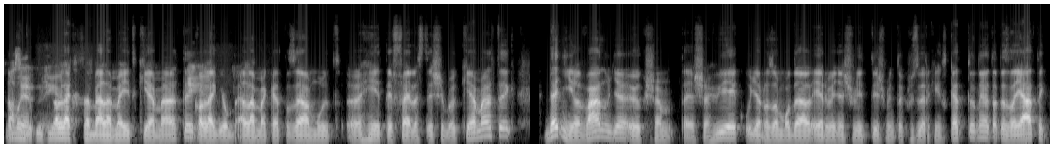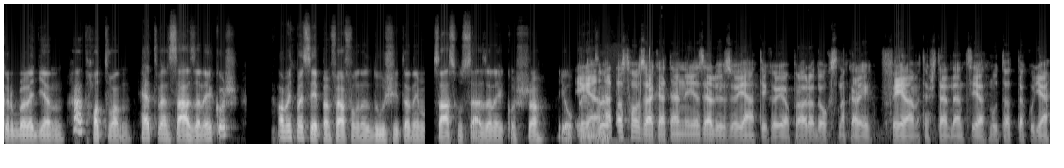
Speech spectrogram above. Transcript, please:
de Azért, mondjuk igen. a legszebb elemeit kiemelték, igen. a legjobb elemeket az elmúlt 7 év fejlesztéséből kiemelték, de nyilván ugye ők sem teljesen hülyék, ugyanaz a modell érvényesül itt is, mint a Crusader Kings 2-nél, tehát ez a játék körülbelül egy ilyen hát 60-70 százalékos, amit majd szépen fel fognak dúsítani 120%-osra jó pénzért. Igen, hát azt hozzá kell tenni, hogy az előző játékai a Paradoxnak elég félelmetes tendenciát mutattak, ugye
